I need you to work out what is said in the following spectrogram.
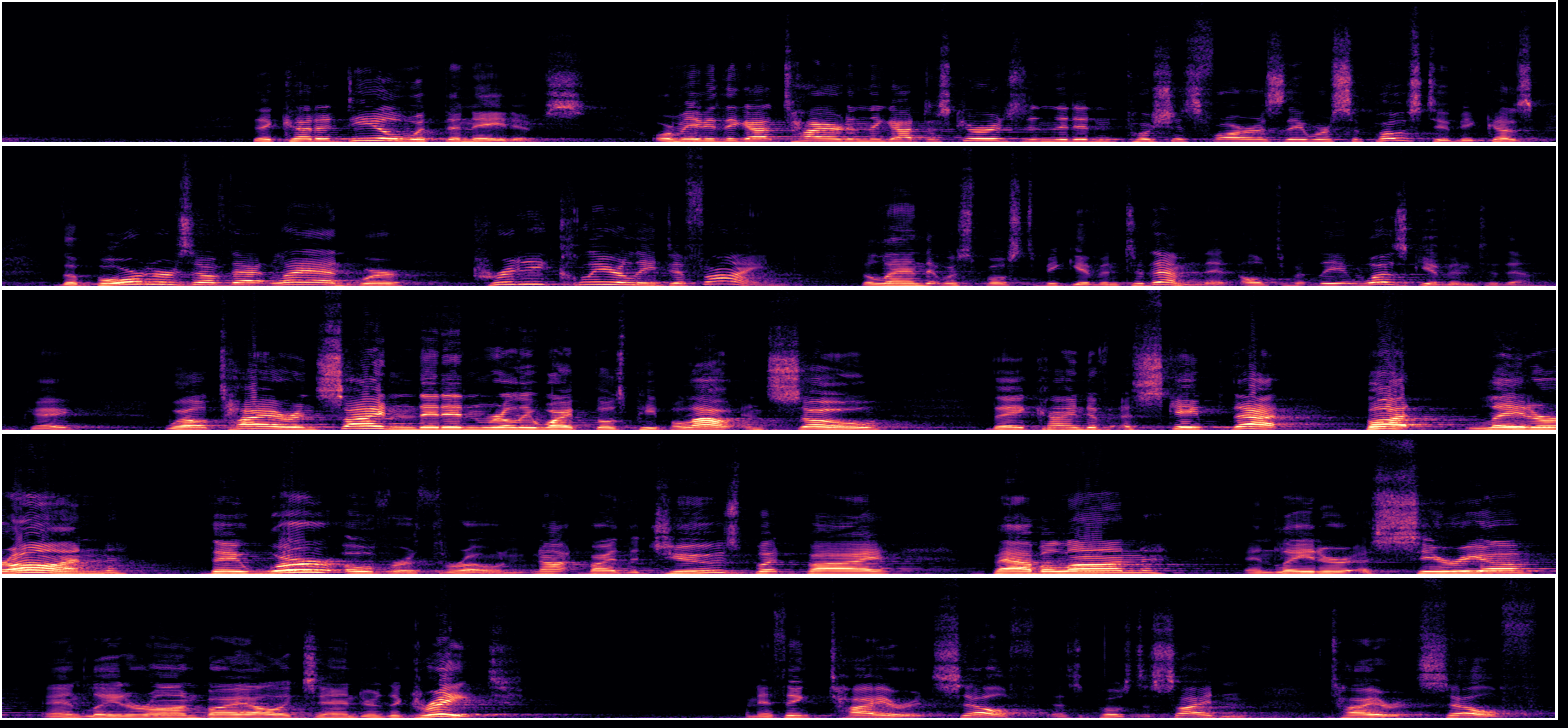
They cut a deal with the natives. Or maybe they got tired and they got discouraged and they didn't push as far as they were supposed to because the borders of that land were pretty clearly defined. The land that was supposed to be given to them, that ultimately it was given to them, okay? Well, Tyre and Sidon, they didn't really wipe those people out. And so they kind of escaped that. But later on, they were overthrown, not by the Jews, but by Babylon, and later Assyria, and later on by Alexander the Great. And I think Tyre itself, as opposed to Sidon, Tyre itself,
